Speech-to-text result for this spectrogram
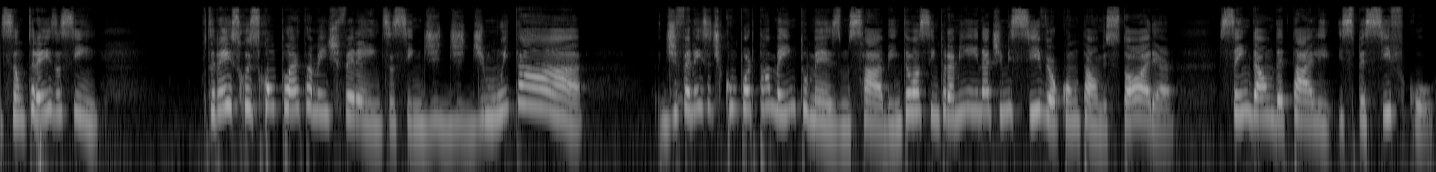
São três, assim. Três coisas completamente diferentes, assim, de, de, de muita diferença de comportamento mesmo, sabe? Então, assim, para mim é inadmissível contar uma história sem dar um detalhe específico,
